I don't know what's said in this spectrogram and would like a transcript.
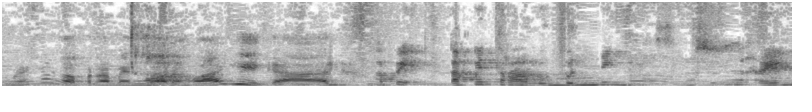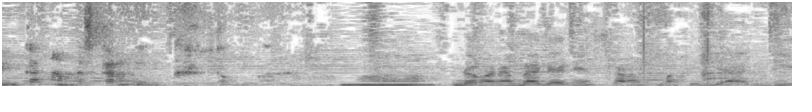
mereka nggak pernah main Oh. bareng lagi kan. Tapi tapi terlalu bening ya. Maksudnya Rain kan sampai sekarang juga ganteng banget. Udah mana badannya sekarang semakin jadi.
